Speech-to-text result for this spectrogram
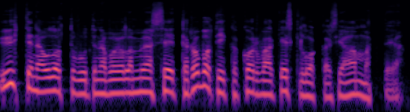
yhtenä ulottuvuutena voi olla myös se, että robotiikka korvaa keskiluokkaisia ammatteja –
